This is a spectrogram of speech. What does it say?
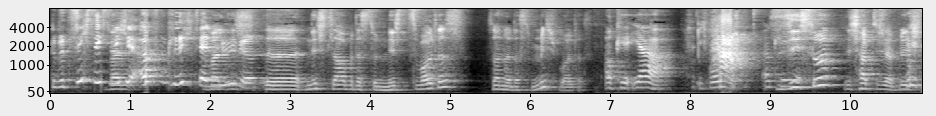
Du beziehst dich Weil- nicht hier öffentlich der weil Lüge. ich äh, nicht glaube, dass du nichts wolltest, sondern dass du mich wolltest. Okay, ja. Ich wollte. Okay. Siehst du? Ich hab dich erwischt.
